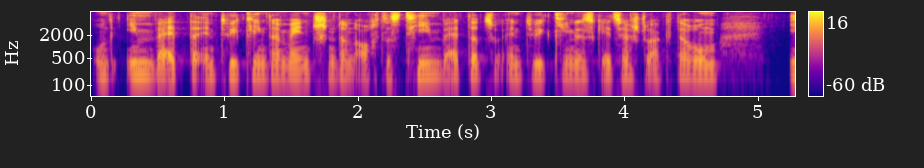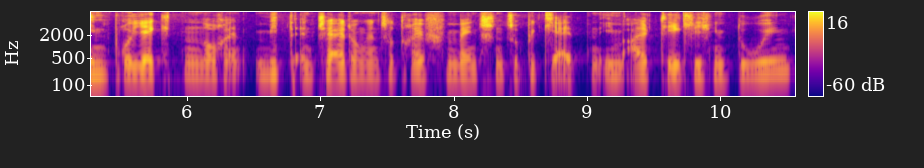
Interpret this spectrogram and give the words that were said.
und im Weiterentwickeln der Menschen dann auch das Team weiterzuentwickeln. Es geht sehr stark darum, in Projekten noch Mitentscheidungen zu treffen, Menschen zu begleiten im alltäglichen Doing.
